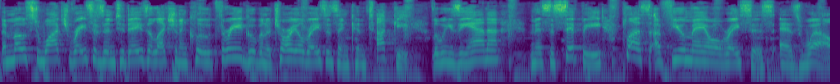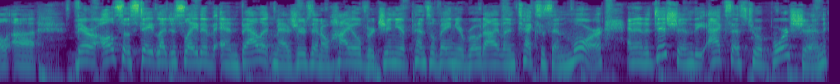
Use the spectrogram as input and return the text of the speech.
The most watched races in today's election include three gubernatorial races in Kentucky, Louisiana, Mississippi, plus a few mayoral races as well. Uh, there are also state legislative and ballot measures in Ohio, Virginia, Pennsylvania, Rhode Island, Texas, and more. And in addition, the access to abortion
